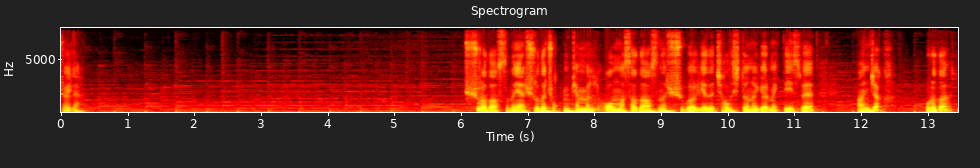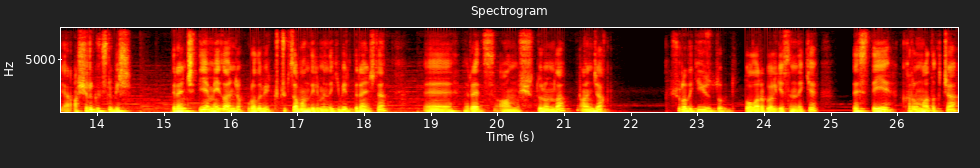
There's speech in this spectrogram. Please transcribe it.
şöyle. Şurada aslında yani şurada çok mükemmel olmasa da aslında şu bölgede çalıştığını görmekteyiz ve ancak burada yani aşırı güçlü bir direnç diyemeyiz. Ancak burada bir küçük zaman dilimindeki bir dirençten e, red almış durumda. Ancak şuradaki 100 dolar bölgesindeki desteği kırılmadıkça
